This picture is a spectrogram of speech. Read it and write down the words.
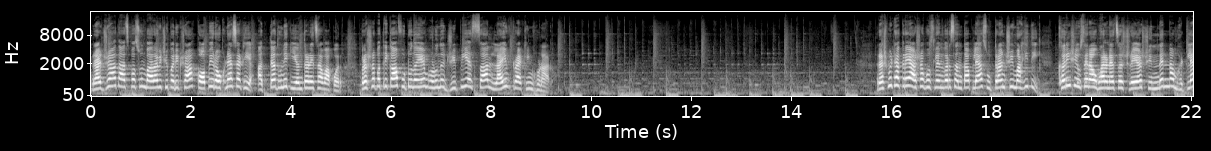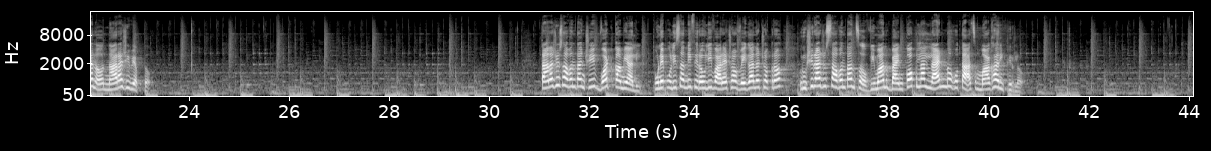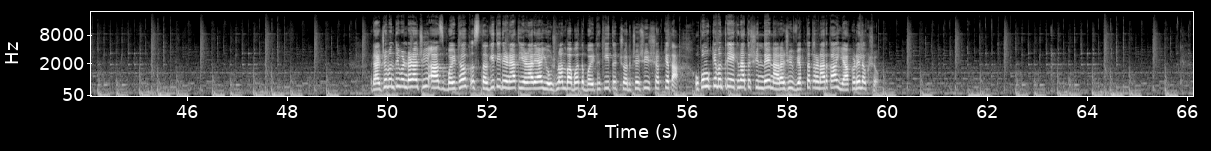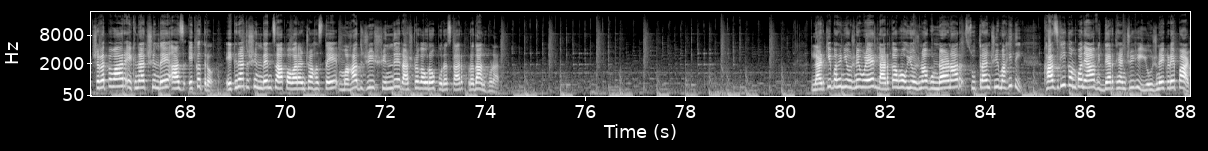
राज्यात आजपासून बारावीची परीक्षा कॉपी रोखण्यासाठी अत्याधुनिक यंत्रणेचा वापर. प्रश्नपत्रिका फुटू नये म्हणून जी पी एसचा लाईव्ह ट्रॅकिंग होणार. रश्मी ठाकरे आशा भोसलेंवर संतापल्या सूत्रांची माहिती. खरी शिवसेना उभारण्याचं श्रेय शिंदेंना म्हटल्यानं नाराजी व्यक्त. तानाजी सावंतांची वट कामी आली. पुणे पोलिसांनी फिरवली वाऱ्याच्या वेगानं चक्र. ऋषिराज सावंतांचं विमान बँकॉकला लँड न होताच माघारी फिरलं. राज्य मंत्रिमंडळाची आज बैठक स्थगिती देण्यात येणाऱ्या योजनांबाबत बैठकीत चर्चेची शक्यता. उपमुख्यमंत्री एकनाथ शिंदे नाराजी व्यक्त करणार का याकडे लक्ष? शरद पवार एकनाथ शिंदे आज एकत्र. एकनाथ शिंदेंचा पवारांच्या हस्ते महादजी शिंदे राष्ट्रगौरव पुरस्कार प्रदान होणार. लाडकी बहीण योजनेमुळे लाडका भाऊ योजना गुंडाळणार सूत्रांची माहिती. खासगी कंपन्या विद्यार्थ्यांचीही योजनेकडे पाठ.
